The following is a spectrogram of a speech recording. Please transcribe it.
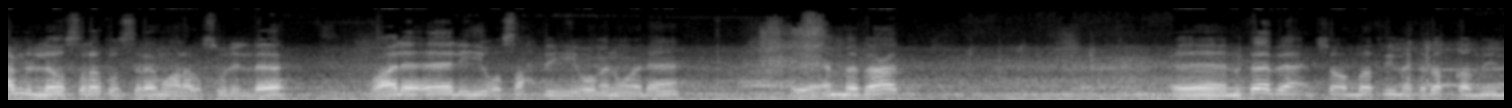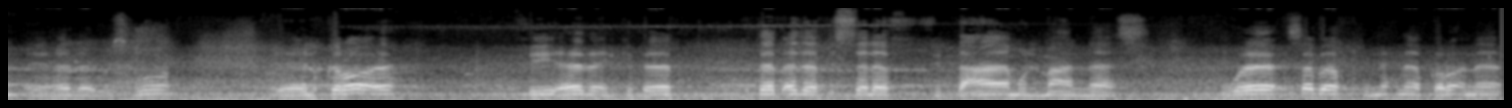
الحمد لله والصلاة والسلام على رسول الله وعلى آله وصحبه ومن والاه. آه، أما بعد آه، نتابع إن شاء الله فيما تبقى من آه، هذا الأسبوع. القراءة في هذا الكتاب كتاب أدب السلف في التعامل مع الناس. وسبق إن إحنا قرأنا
